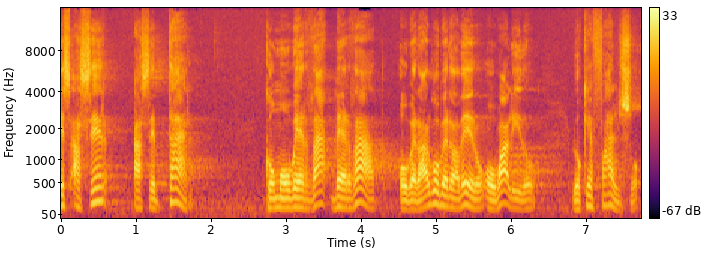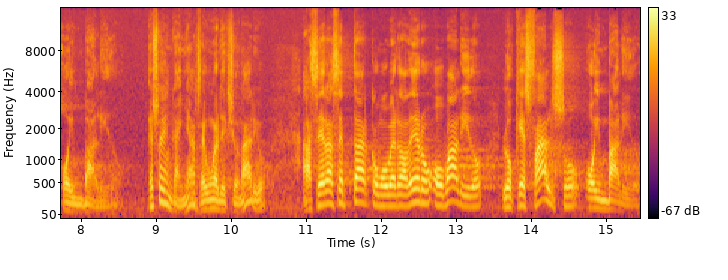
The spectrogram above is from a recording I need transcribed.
es hacer aceptar como verdad, verdad o ver algo verdadero o válido lo que es falso o inválido. Eso es engañar, según el diccionario hacer aceptar como verdadero o válido lo que es falso o inválido.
